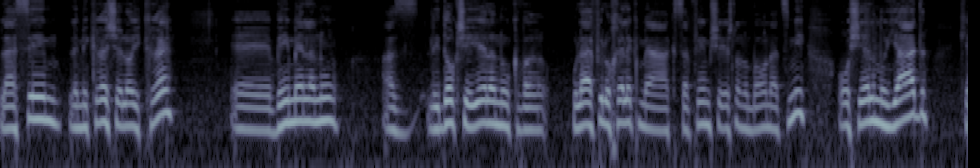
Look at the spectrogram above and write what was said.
לשים למקרה שלא יקרה, אה, ואם אין לנו, אז לדאוג שיהיה לנו כבר אולי אפילו חלק מהכספים שיש לנו בהון העצמי, או שיהיה לנו יעד, כי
